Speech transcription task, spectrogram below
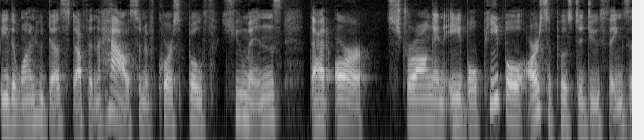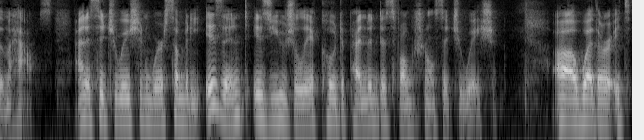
be the one who does stuff in the house. And of course, both humans that are strong and able people are supposed to do things in the house. And a situation where somebody isn't is usually a codependent dysfunctional situation, uh, whether it's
